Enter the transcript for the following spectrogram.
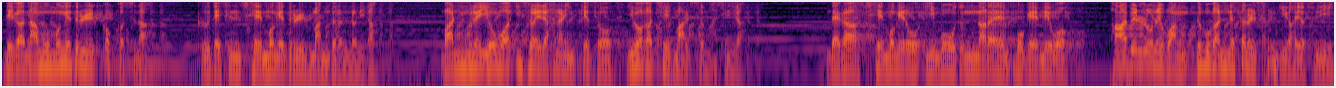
내가 나무 멍에들을 꺾었으나 그 대신 새 멍에들을 만들었느니라. 만군의 여호와 이스라엘의 하나님께서 이와 같이 말씀하시니라. 내가 새 멍에로 이 모든 나라의 목에 메워 바벨론의 왕 느부갓네살을 섬기게 하였으니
